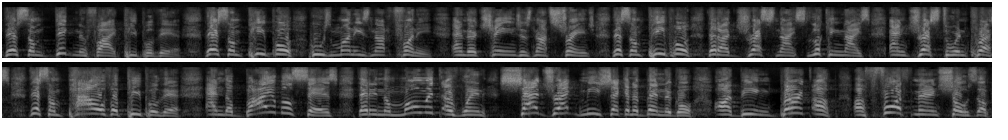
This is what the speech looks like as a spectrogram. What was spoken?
there's some dignified people there. There's some people whose money's not funny and their change is not strange. There's some people that are dressed nice, looking nice, and dressed to impress. There's some powerful people there. And the Bible says that in the moment of when Shadrach, Meshach, and Abednego are being burnt up, a fourth man shows up.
